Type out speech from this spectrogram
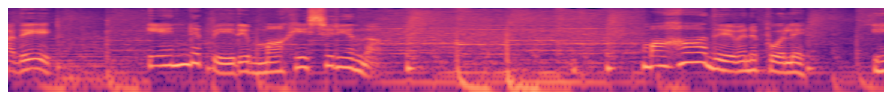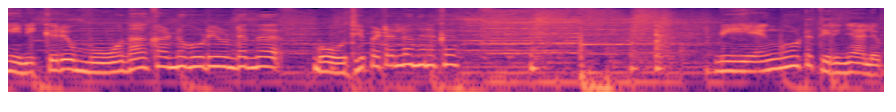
അതെ എന്റെ പേര് മഹേശ്വരി എന്നാ. മഹാദേവനെ പോലെ എനിക്കൊരു മൂന്നാം കണ്ണുകൂടി ഉണ്ടെന്ന് ബോധ്യപ്പെട്ടല്ലോ നിനക്ക്? നീ എങ്ങോട്ട് തിരിഞ്ഞാലും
